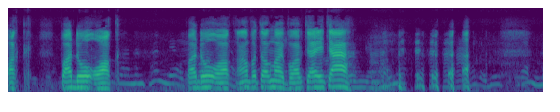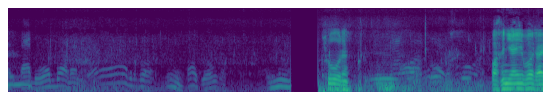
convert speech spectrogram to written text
ปักปลาโดออกปลาโดออกเอาปลาตองน้อยปลอบใจจ้าชูนะป ลาใหญ่บ่ได้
